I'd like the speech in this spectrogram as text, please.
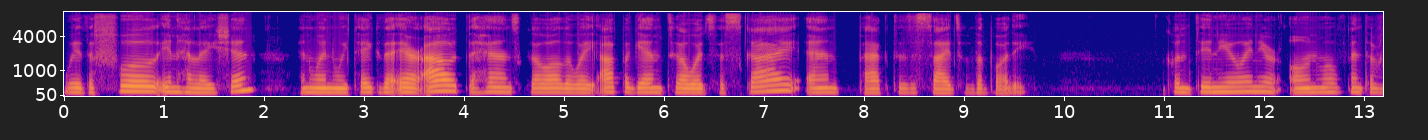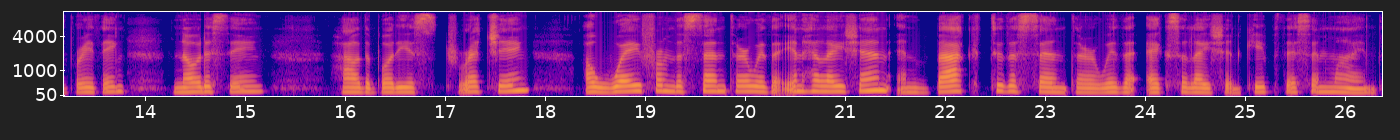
with a full inhalation. And when we take the air out, the hands go all the way up again towards the sky and back to the sides of the body. Continue in your own movement of breathing noticing how the body is stretching, away from the center with the inhalation and back to the center with the exhalation. Keep this in mind.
